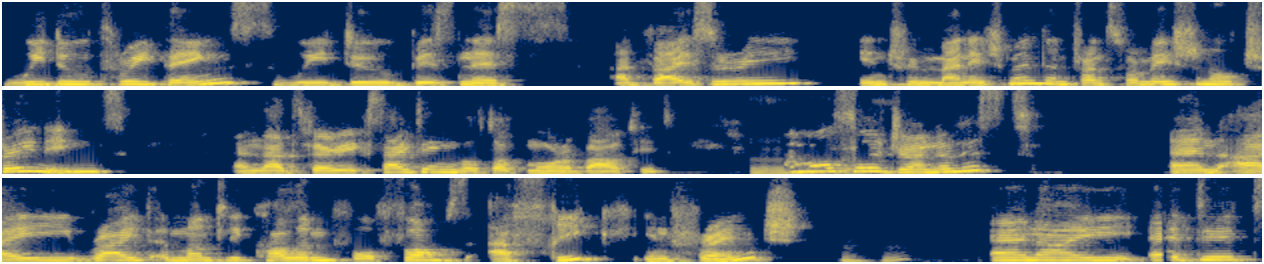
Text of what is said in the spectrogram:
We do three things. We do business advisory, interim management, and transformational trainings. And that's very exciting. We'll talk more about it. Mm-hmm. I'm also a journalist, and I write a monthly column for Forbes Afrique in French. Mm-hmm and I edit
